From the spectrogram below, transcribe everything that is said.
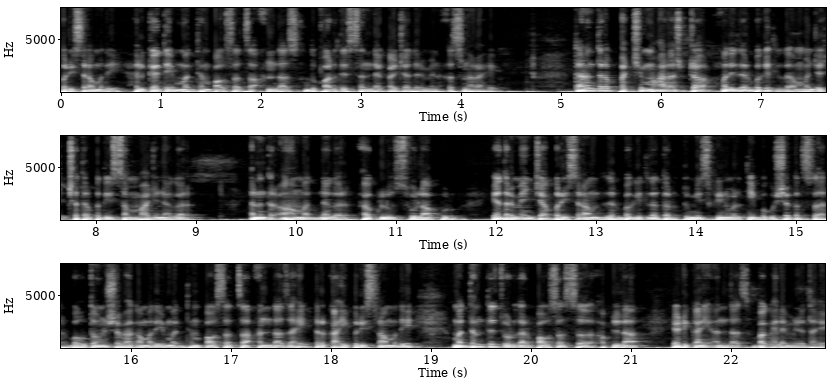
परिसरामध्ये हलक्या ते मध्यम पावसाचा अंदाज दुपार ते संध्याकाळच्या दरम्यान असणार आहे. त्यानंतर पश्चिम महाराष्ट्रामध्ये जर बघितलं म्हणजे छत्रपती संभाजीनगर त्यानंतर अहमदनगर अकलूज सोलापूर या दरम्यानच्या परिसरामध्ये जर बघितलं तर तुम्ही स्क्रीनवरती बघू शकत असाल. बहुतांश भागामध्ये मध्यम पावसाचा अंदाज आहे. तर काही परिसरामध्ये मध्यम ते जोरदार पावसासह आपल्याला या ठिकाणी अंदाज बघायला मिळत आहे.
